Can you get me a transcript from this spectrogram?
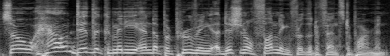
So, how did the committee end up approving additional funding for the Defense Department?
